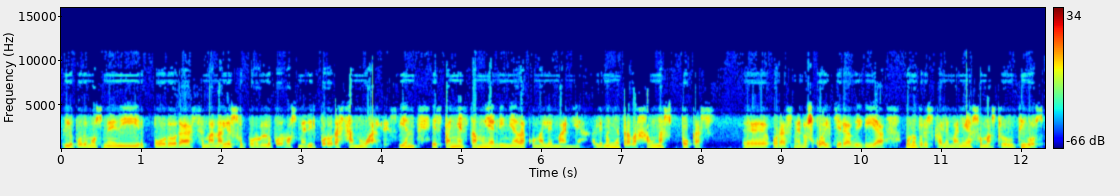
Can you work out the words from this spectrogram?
Lo podemos medir por horas semanales o por, lo podemos medir por horas anuales. Bien, España está muy alineada con Alemania. Alemania trabaja unas pocas horas menos. Cualquiera diría, bueno, pero es que Alemania son más productivos.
